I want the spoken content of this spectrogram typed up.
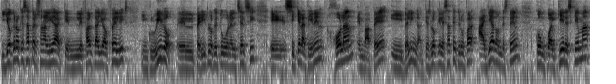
Y yo creo que esa personalidad que le falta a Joao Félix, incluido el periplo que tuvo en el Chelsea, eh, sí que la tienen Holland, Mbappé y Bellingham, que es lo que les hace triunfar allá donde estén, con cualquier esquema,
